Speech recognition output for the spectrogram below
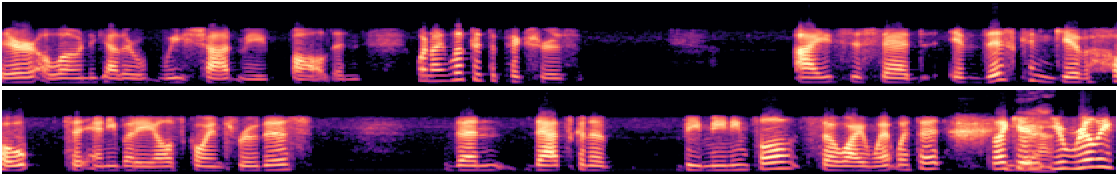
there alone together, we shot me bald. And when I looked at the pictures, I just said, if this can give hope to anybody else going through this, then that's going to be meaningful. So I went with it. Like yeah. you, you really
